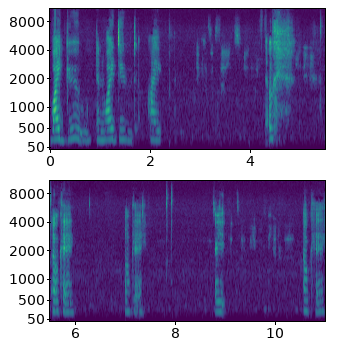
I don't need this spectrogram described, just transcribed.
why goo and why dude. I Okay. Okay. Okay. Are you Okay.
